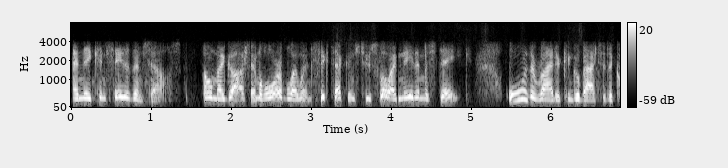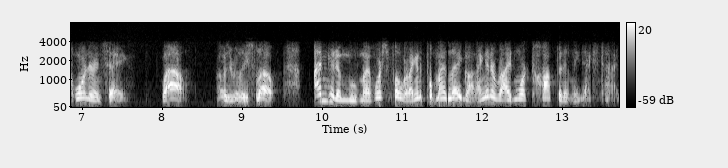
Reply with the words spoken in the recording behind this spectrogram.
and they can say to themselves, oh my gosh, I'm horrible. I went six seconds too slow. I made a mistake. Or the rider can go back to the corner and say, wow, I was really slow. I'm going to move my horse forward. I'm going to put my leg on. I'm going to ride more confidently next time.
